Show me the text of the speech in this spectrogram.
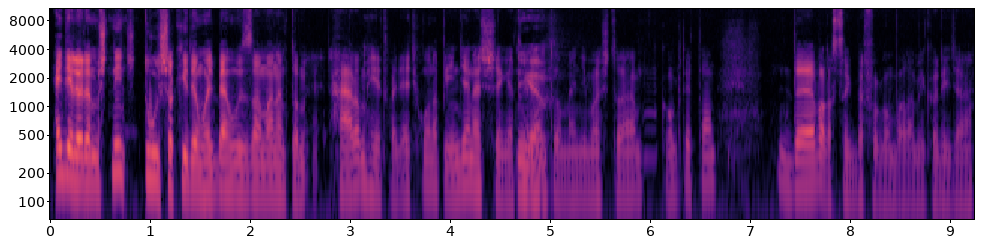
egyelőre most nincs túl sok időm, hogy behúzzam a nem tudom, három hét vagy egy hónap ingyenességet, Igen. nem tudom mennyi most a, konkrétan, de valószínűleg befogom valamikor így a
